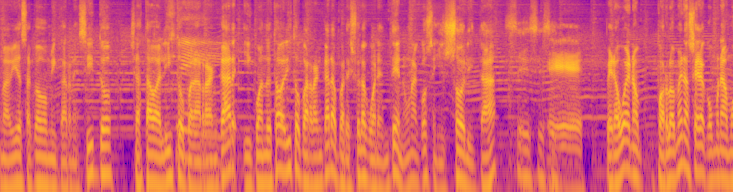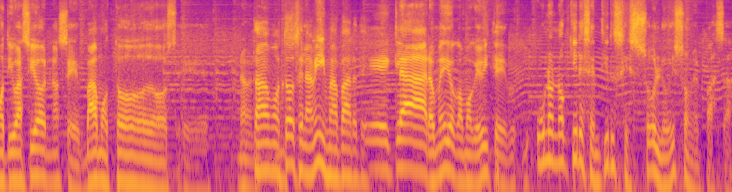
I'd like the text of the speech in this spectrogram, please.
me había sacado mi carnecito, ya estaba listo Sí. para arrancar y cuando estaba listo para arrancar apareció la cuarentena, una cosa insólita. Sí, sí, sí. Eh, pero bueno, por lo menos era como una motivación, no sé, vamos todos. eh, no- Estábamos no todos en la misma parte. claro, medio como que, viste, uno no quiere sentirse solo, eso me pasa.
